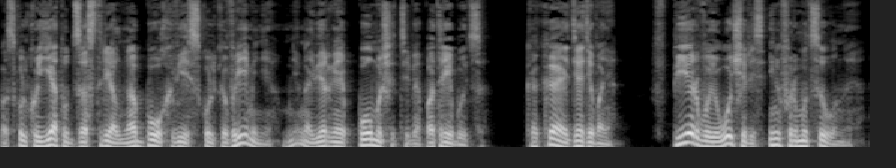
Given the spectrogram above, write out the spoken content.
поскольку я тут застрял на бог весь сколько времени, мне, наверное, помощь от тебя потребуется. Какая, дядя Ваня? В первую очередь информационная.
